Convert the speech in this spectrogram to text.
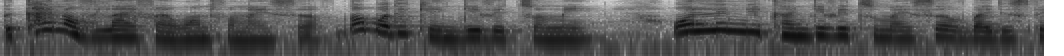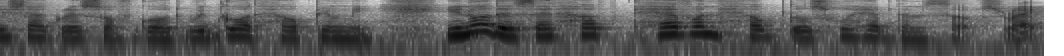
the kind of life I want for myself, nobody can give it to me. Only me can give it to myself by the special grace of God, with God helping me. You know, they said, help heaven help those who help themselves, right?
